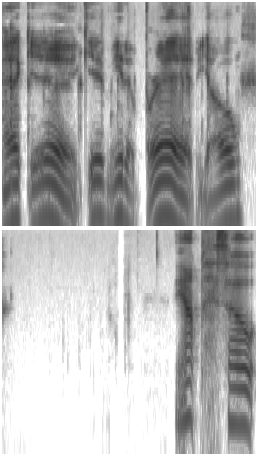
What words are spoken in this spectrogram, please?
Heck yeah, give me the bread, yo. yep. So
